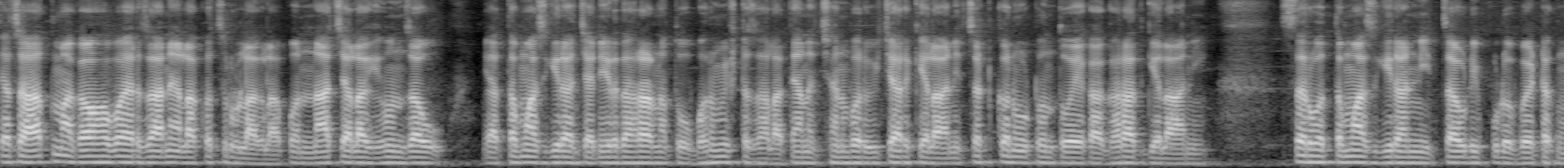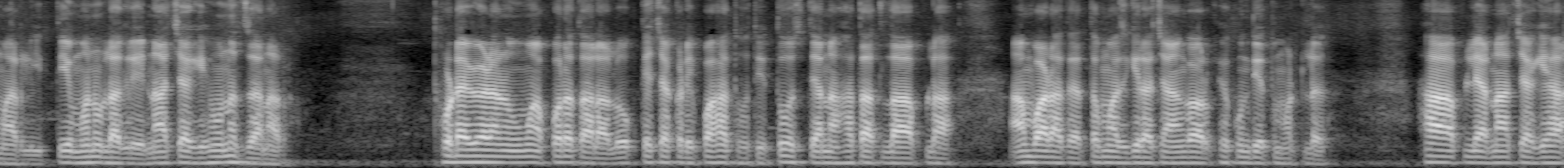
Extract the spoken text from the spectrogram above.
त्याचा आत्मा गावाबाहेर जाण्याला कचरू लागला पण नाच्याला घेऊन जाऊ या तमासगिरांच्या निर्धारानं तो भरमिष्ट झाला. त्यानं क्षणभर विचार केला आणि चटकन उठून तो एका घरात गेला आणि सर्व तमासगिरांनी चावडी पुढं बैठक मारली. ते म्हणू लागले नाच्या घेऊनच जाणार. थोड्या वेळानं उमा परत आला. लोक त्याच्याकडे पाहत होते. तोच त्यानं हातातला आपला आंबाडा त्या तमासगिराच्या अंगावर फेकून देत म्हटलं हा आपल्या नाच्या घ्या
